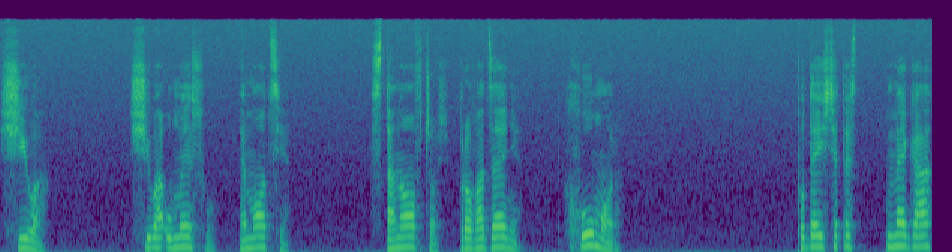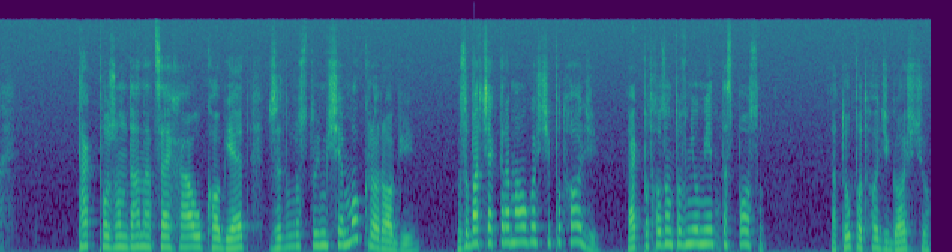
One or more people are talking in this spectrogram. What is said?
siła siła umysłu, emocje, stanowczość, prowadzenie, humor. Podejście to jest mega tak pożądana cecha u kobiet, że po prostu im się mokro robi. Zobaczcie, jak teraz mało gości podchodzi. A jak podchodzą, to w nieumiejętny sposób. A tu podchodzi gościu,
